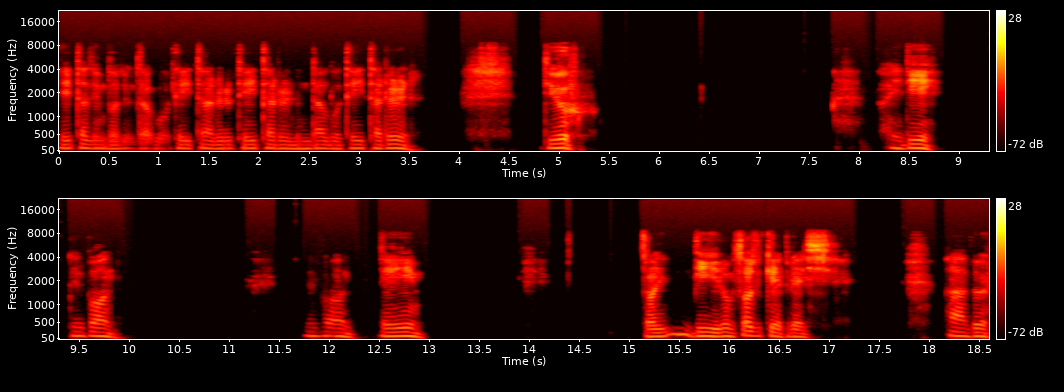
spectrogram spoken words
데이터 좀 넣어준다고. 데이터를 데이터를 넣는다고. 데이터를. new id 1번 1번 name 널네 이름 써줄게 그래 씨. 하나 둘.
